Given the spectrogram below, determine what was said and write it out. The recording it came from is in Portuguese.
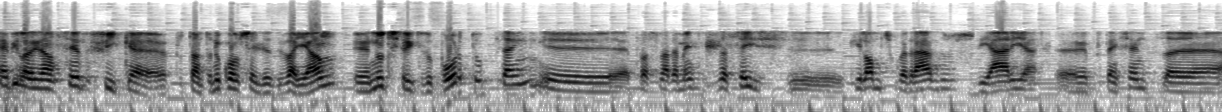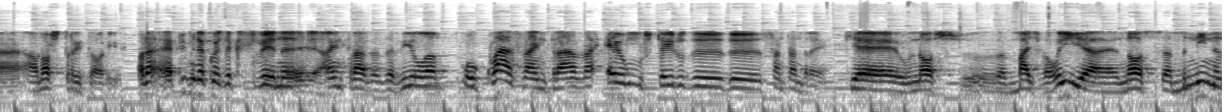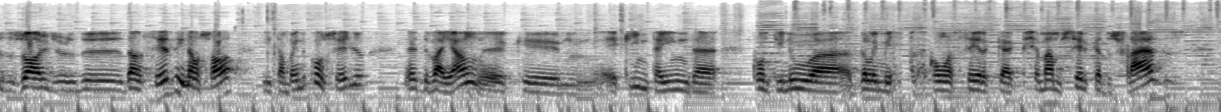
A Vila de Alcedo fica, portanto, no Conselho de Baião, eh, no Distrito do Porto. Tem eh, aproximadamente 16 eh, km quadrados de área eh, pertencente a, ao nosso território. Ora, a primeira coisa que se vê na, à entrada da vila, ou quase à entrada, é o Mosteiro de, de Santo André, que é o nosso mais-valia, a nossa menina dos olhos de, de Ancedo, e não só, e também do Conselho de Baião, eh, que hum, a quinta ainda continua delimitada com a cerca que chamamos cerca dos frades,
